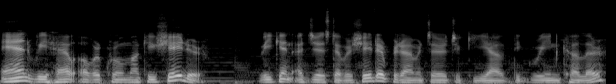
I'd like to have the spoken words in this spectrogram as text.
And we have our chroma key shader. We can adjust our shader parameter to key out the green color.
